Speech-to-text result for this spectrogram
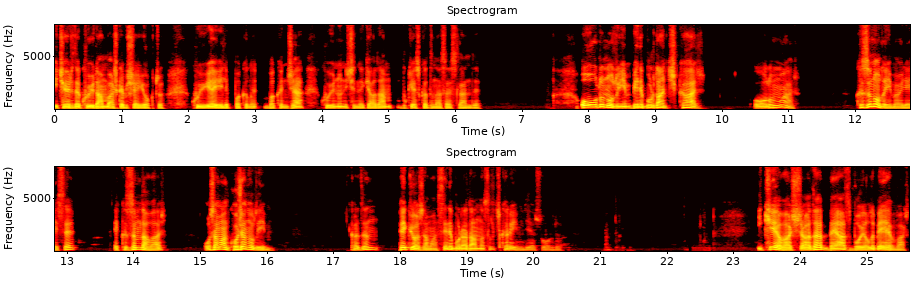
İçeride kuyudan başka bir şey yoktu. Kuyuya eğilip bakın bakınca kuyunun içindeki adam bu kez kadına seslendi. Oğlun olayım beni buradan çıkar. Oğlum var. Kızın olayım öyleyse. E kızım da var. O zaman kocan olayım. Kadın peki o zaman seni buradan nasıl çıkarayım diye sordu. İki ev aşağıda beyaz boyalı bir ev var.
